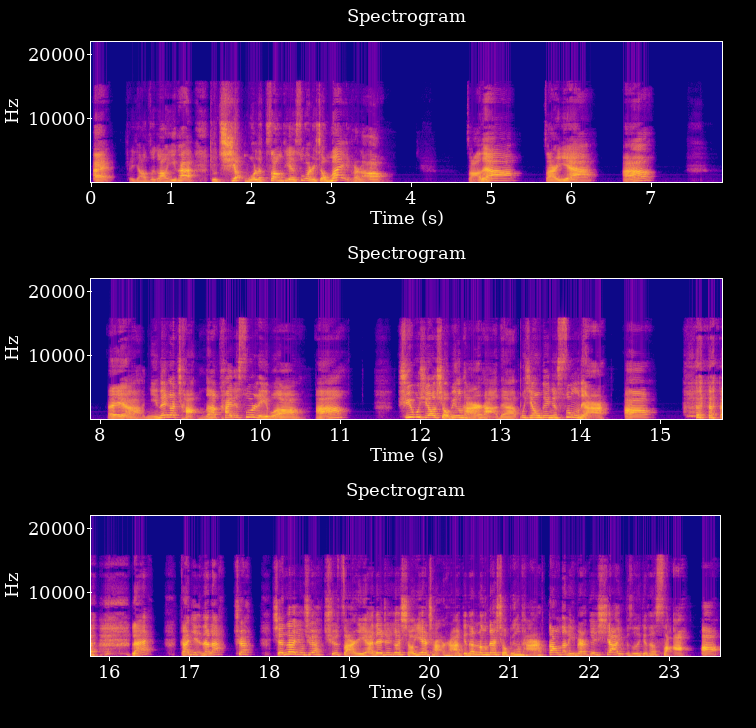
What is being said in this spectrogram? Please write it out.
哎。”这杨志刚一看，就抢过了张天硕的小麦克了啊！咋的，啊三儿爷啊？哎呀，你那个厂子开的顺利不啊？需不需要小冰糖啥的？不行，我给你送点啊！来。赶紧的来去，现在就去去崽爷的这个小夜场啥，给他扔点小冰糖，到那里边跟下雨似的给他撒啊！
